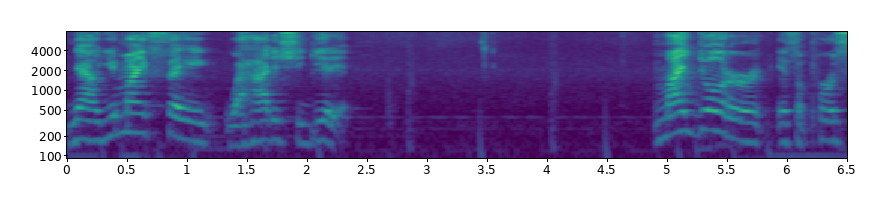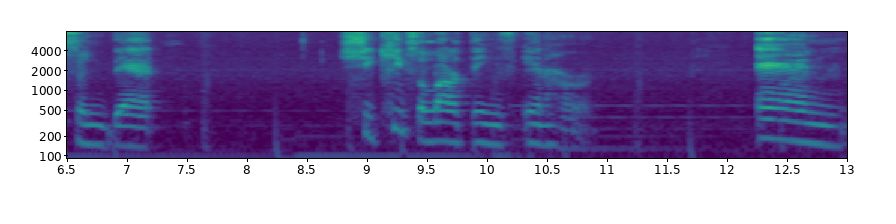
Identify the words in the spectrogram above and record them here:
Now, you might say, well, how did she get it? My daughter is a person that she keeps a lot of things in her. And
